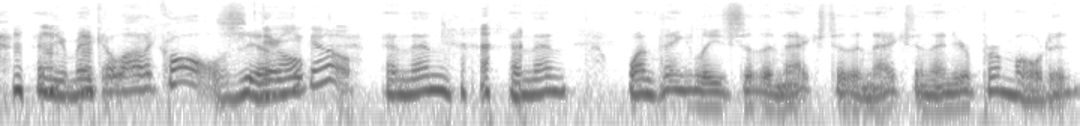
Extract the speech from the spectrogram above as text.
and you make a lot of calls. You There know? you go. And then, and then one thing leads to the next, to the next, and then you're promoted.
